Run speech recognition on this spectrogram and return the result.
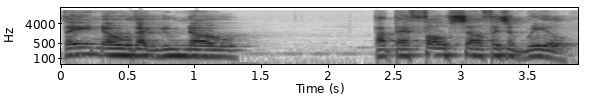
They know that you know that their false self isn't real.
